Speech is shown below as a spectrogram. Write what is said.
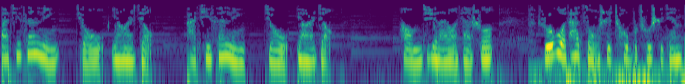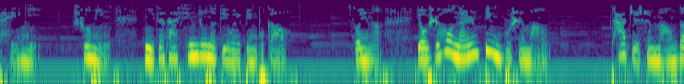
八七三零九五幺二九八七三零九五幺二九。好，我们继续来往下说。如果他总是抽不出时间陪你，说明你在他心中的地位并不高。所以呢，有时候男人并不是忙，他只是忙的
